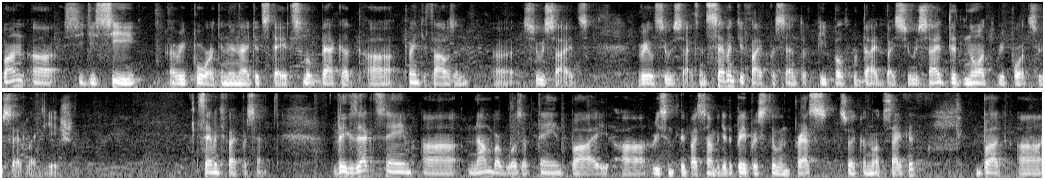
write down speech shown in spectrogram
uh, and uh, one CDC uh, report in the United States looked back at uh, 20,000 suicides, real suicides, and 75% of people who died by suicide did not report suicidal ideation. 75%. The exact same uh, number was obtained by uh, recently by somebody. The paper is still in press, so I cannot cite it. But uh,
